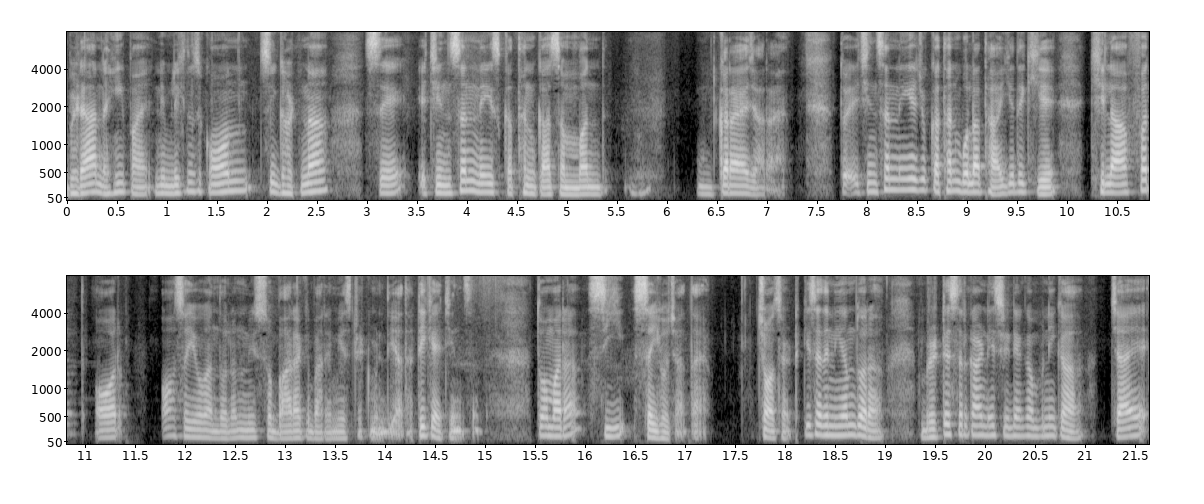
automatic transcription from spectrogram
भिड़ा नहीं पाए। निम्नलिखित से कौन सी घटना से एचिंसन ने इस कथन का संबंध कराया जा रहा है? तो एचिंसन ने ये जो कथन बोला था, ये देखिए, खिलाफत और असहयोग आंदोलन 1912 के बारे में ये स्टेटमेंट दिया था। ठीक है एचिंसन? तो हमारा सी सही हो जाता है। चौंसठ, किस अधिनियम द्वारा ब्रिटिश सरकार ने ईस्ट इंडिया कंपनी का चाय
